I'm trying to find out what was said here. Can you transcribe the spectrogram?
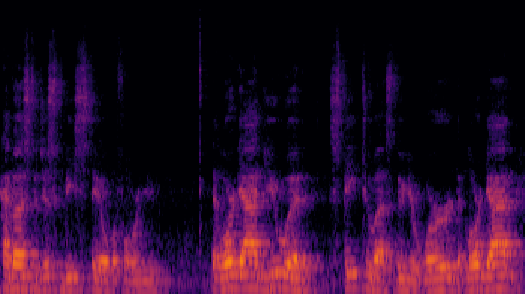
have us to just be still before you. That Lord God, you would speak to us through your word. That Lord God,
